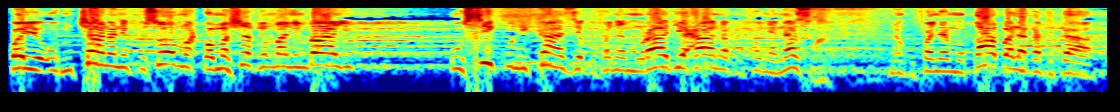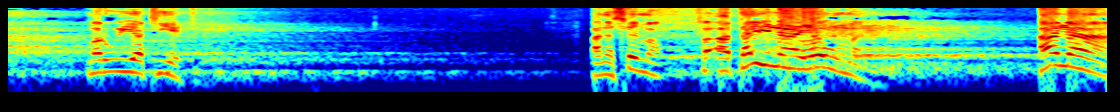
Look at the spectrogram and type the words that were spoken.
kwa hiyo mchana ni kusoma kwa mashekhi mbalimbali usiku ni kazi ya kufanya murajaa na kufanya nasakh na kufanya mukabala katika maruwiyati yetu. Anasema fa ataina yawman ana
